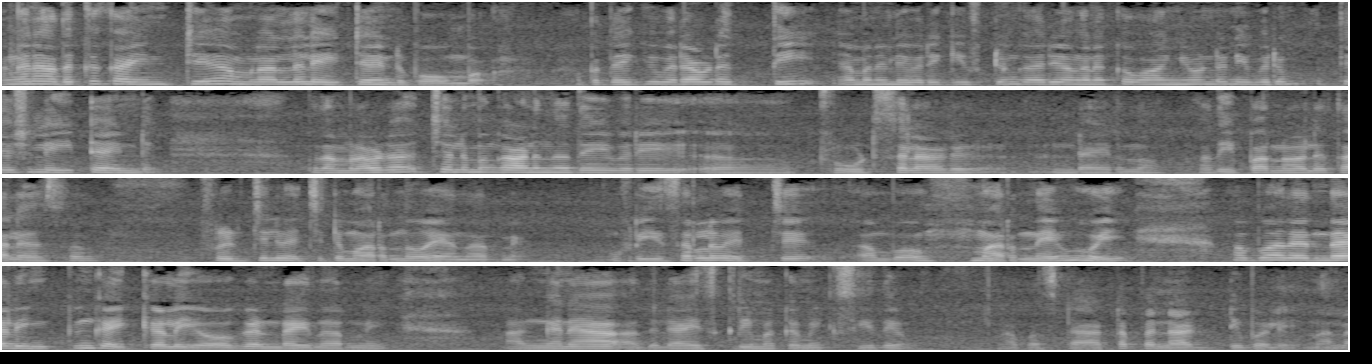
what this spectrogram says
അങ്ങനെ അതൊക്കെ കഴിഞ്ഞിട്ട് നമ്മൾ നല്ല ലേറ്റ് ആയിട്ട് പോകുമ്പോൾ. അപ്പോഴത്തേക്ക് ഇവരവിടെ എത്തി. ഞാൻ പറഞ്ഞില്ല ഇവർ ഗിഫ്റ്റും കാര്യവും അങ്ങനെയൊക്കെ വാങ്ങിയോണ്ട് ഇവരും അത്യാവശ്യം ലേറ്റ് ആയിട്ടുണ്ട് അപ്പോൾ നമ്മളവിടെ ചെല്ലുമ്പോൾ കാണുന്നത് ഇവർ ഫ്രൂട്ട് സലാഡ് ഉണ്ടായിരുന്നു. അത് പറഞ്ഞ പോലെ തലേദിവസം ഫ്രിഡ്ജിൽ വെച്ചിട്ട് മറന്നുപോയെന്ന് പറഞ്ഞു. ഫ്രീസറിൽ വെച്ച് അപ്പോൾ മറന്നേ പോയി. അപ്പോൾ അതെന്തായാലും എനിക്കും കഴിക്കാനുള്ള യോഗ ഉണ്ടായിന്ന് പറഞ്ഞ് അങ്ങനെ അതിൽ ഐസ്ക്രീമൊക്കെ മിക്സ് ചെയ്ത്. അപ്പോൾ സ്റ്റാർട്ടപ്പ് തന്നെ അടിപൊളി. നല്ല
